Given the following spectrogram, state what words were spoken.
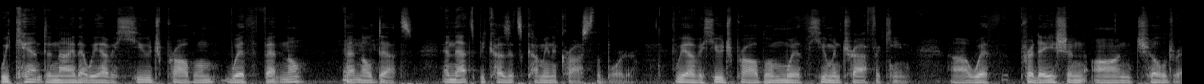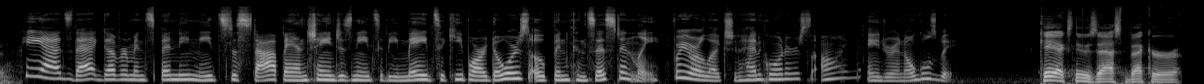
we can't deny that we have a huge problem with fentanyl, fentanyl mm-hmm. deaths, and that's because it's coming across the border. We have a huge problem with human trafficking. Uh, with predation on children. He adds that government spending needs to stop and changes need to be made to keep our doors open consistently. For your election headquarters, I'm Adrian Oglesby. KX News asked Becker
